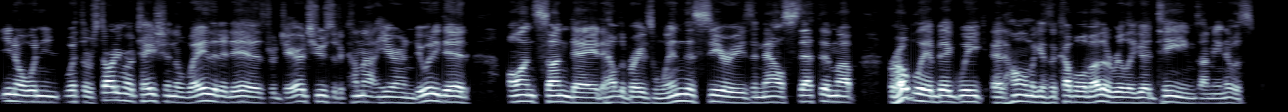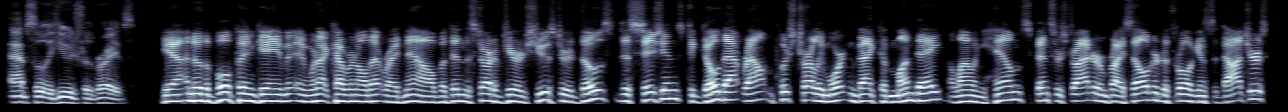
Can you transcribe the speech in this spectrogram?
you know, when you with the starting rotation, the way that it is for Jared Shuster to come out here and do what he did on Sunday to help the Braves win this series and now set them up for hopefully a big week at home against a couple of other really good teams. I mean, it was absolutely huge for the Braves. Yeah, I know the bullpen game, and we're not covering all that right now, but then the start of Jared Shuster, those decisions to go that route and push Charlie Morton back to Monday, allowing him, Spencer Strider, and Bryce Elder to throw against the Dodgers,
